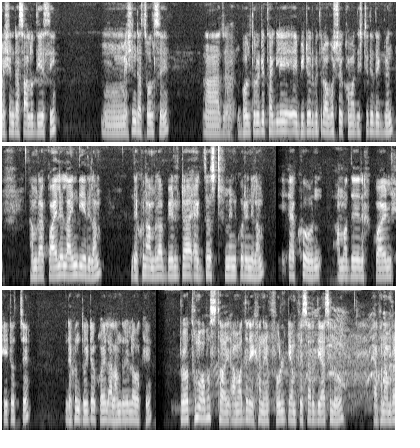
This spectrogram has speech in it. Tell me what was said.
মেশিনটা চালু দিয়েছি। মেশিনটা চলছে। আর ভুল ত্রুটি থাকলে এই ভিডিওর ভিতরে অবশ্যই ক্ষমা দৃষ্টিতে দেখবেন। আমরা কয়েলে লাইন দিয়ে দিলাম। দেখুন, আমরা বেলটা অ্যাডজাস্টমেন্ট করে নিলাম। এখন আমাদের কয়েল হিট হচ্ছে। দেখুন, দুইটা কয়েল আলহামদুলিল্লাহ ওকে প্রথম অবস্থায় আমাদের এখানে ফুল টেম্পারেচার দেওয়া ছিল। এখন আমরা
